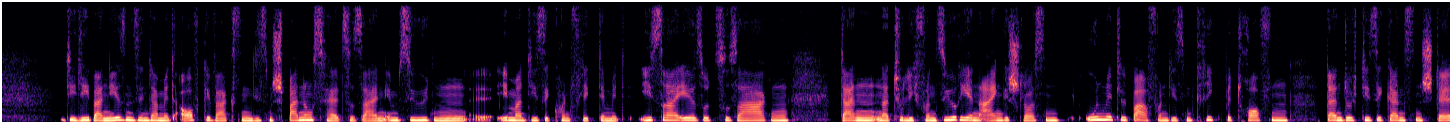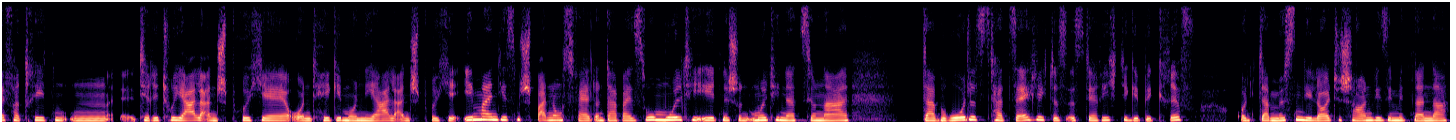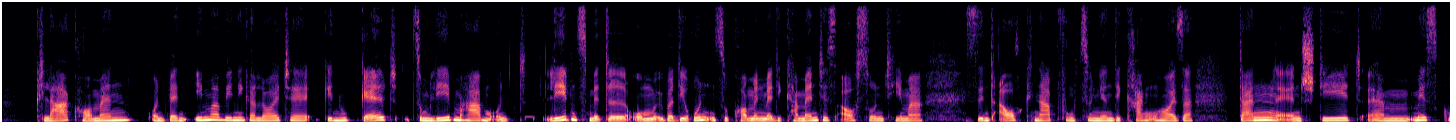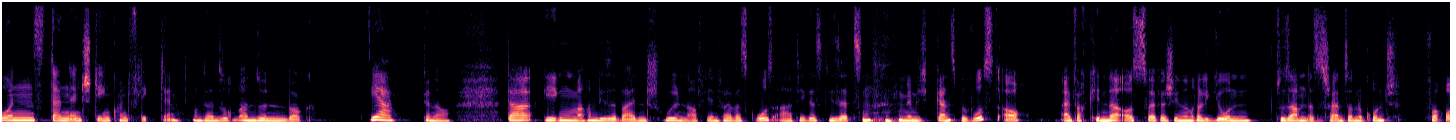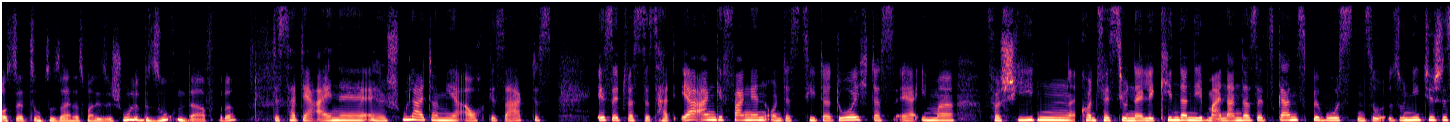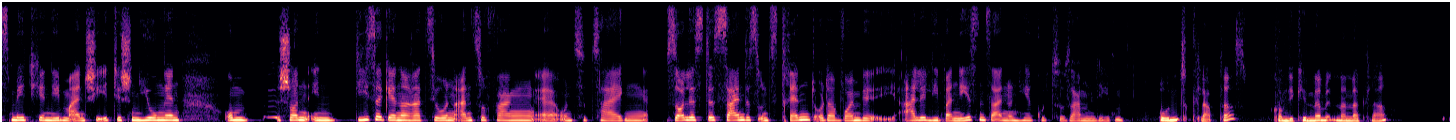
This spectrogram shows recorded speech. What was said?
die Libanesen sind damit aufgewachsen, in diesem Spannungsfeld zu sein, im Süden, äh, immer diese Konflikte mit Israel sozusagen, dann natürlich von Syrien eingeschlossen, unmittelbar von diesem Krieg betroffen, dann durch diese ganzen stellvertretenden äh, Territorialansprüche und Hegemonialansprüche, immer in diesem Spannungsfeld und dabei so multiethnisch und multinational. Da brodelt es tatsächlich, das ist der richtige Begriff. Und da müssen die Leute schauen, wie sie miteinander klarkommen. Und wenn immer weniger Leute genug Geld zum Leben haben und Lebensmittel, um über die Runden zu kommen, Medikamente ist auch so ein Thema, sind auch knapp funktionierende Krankenhäuser, dann entsteht ähm, Missgunst, dann entstehen Konflikte. Und dann sucht man Sündenbock. Ja, Genau. Dagegen machen diese beiden Schulen auf jeden Fall was Großartiges. Die setzen nämlich ganz bewusst auch einfach Kinder aus zwei verschiedenen Religionen zusammen. Das scheint so eine Grund, Voraussetzung zu sein, dass man diese Schule besuchen darf, oder? Das hat der eine äh, Schulleiter mir auch gesagt. Das ist etwas, das hat er angefangen und das zieht er durch, dass er immer verschieden konfessionelle Kinder nebeneinander setzt, ganz bewusst ein sunnitisches Mädchen neben einem schiitischen Jungen, um schon in dieser Generation anzufangen äh, und zu zeigen, soll es das sein, das uns trennt oder wollen wir alle Libanesen sein und hier gut zusammenleben? Und klappt das? Kommen die Kinder miteinander klar?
